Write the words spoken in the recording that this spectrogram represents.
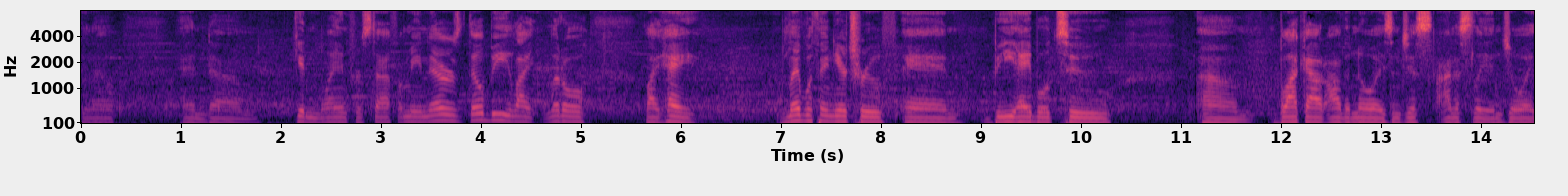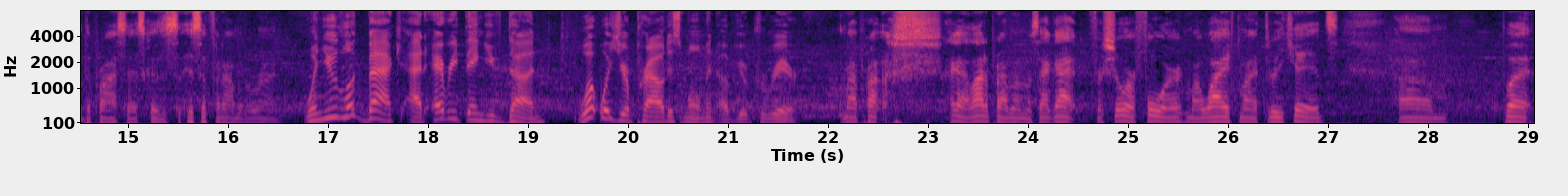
you know. And um, getting blamed for stuff. I mean, there's there'll be like little, like, hey, live within your truth and be able to um, block out all the noise and just honestly enjoy the process because it's, it's a phenomenal run. When you look back at everything you've done, what was your proudest moment of your career? My pro- I got a lot of proud moments. I got for sure four: my wife, my three kids. Um, but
